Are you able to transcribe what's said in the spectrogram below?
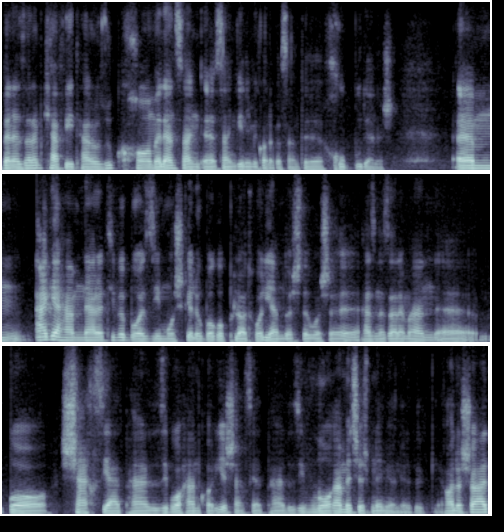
به نظرم کفی ترازو کاملا سنگینی می‌کنه به سمت خوب بودنش. اگه هم نراتیو بازی مشکل و باگ و پلات هولی هم داشته باشه از نظر من با شخصیت پردازی با همکاری شخصیت پردازی واقعا به چشم نمیاد حالا شاید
